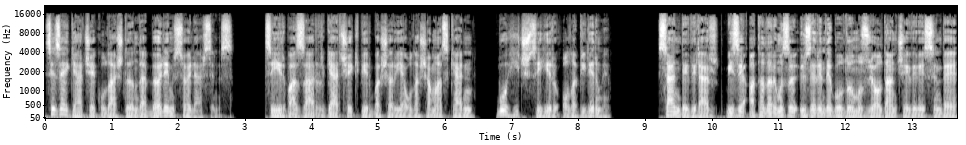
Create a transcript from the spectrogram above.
Size gerçek ulaştığında böyle mi söylersiniz? Sihirbazlar gerçek bir başarıya ulaşamazken bu hiç sihir olabilir mi? Sen dediler, bizi atalarımızı üzerinde bulduğumuz yoldan çeviresinde,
